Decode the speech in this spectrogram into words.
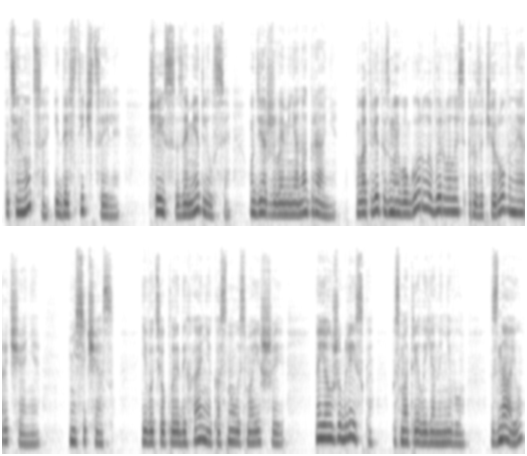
потянуться и достичь цели. Чейз замедлился, удерживая меня на грани. В ответ из моего горла вырвалось разочарованное рычание. «Не сейчас». Его теплое дыхание коснулось моей шеи. «Но я уже близко», — посмотрела я на него. «Знаю»,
